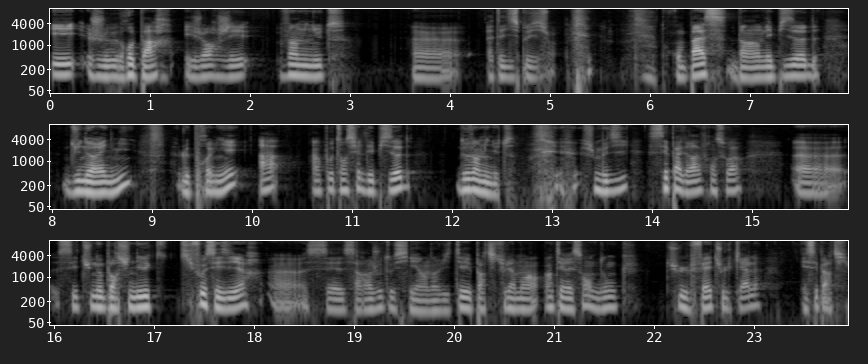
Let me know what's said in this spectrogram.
et je repars, et genre j'ai 20 minutes à ta disposition. Donc on passe d'un épisode d'une heure et demie, le premier, à un potentiel d'épisode de 20 minutes. je me dis, c'est pas grave François, euh, c'est une opportunité qu'il faut saisir. Euh, ça rajoute aussi un invité particulièrement intéressant, donc tu le fais, tu le cales, et c'est parti.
